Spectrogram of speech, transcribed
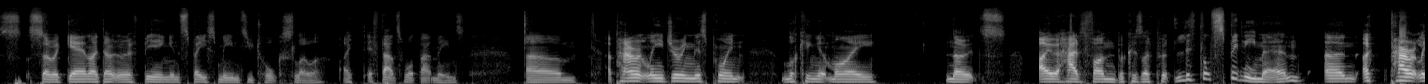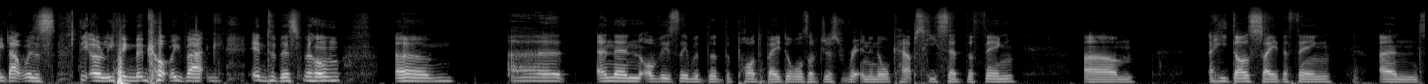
so again i don't know if being in space means you talk slower I, if that's what that means um, apparently during this point looking at my notes I had fun because I put Little Spinny Man, and apparently that was the only thing that got me back into this film. Um, uh, and then obviously with the the pod bay doors, I've just written in all caps. He said the thing. Um, he does say the thing, and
